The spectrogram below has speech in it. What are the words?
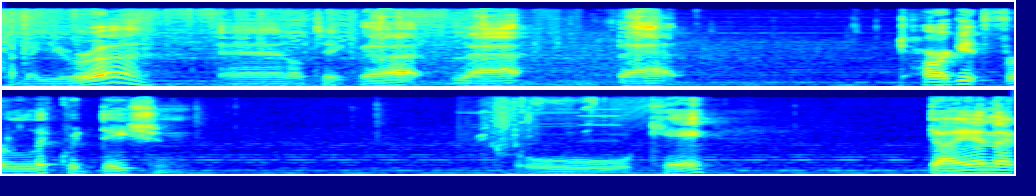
Kamayura. And I'll take that, that, that. Target for liquidation. Okay. Diana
